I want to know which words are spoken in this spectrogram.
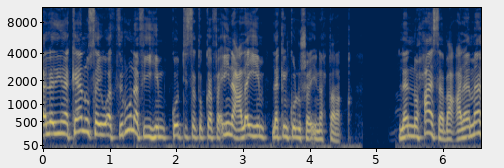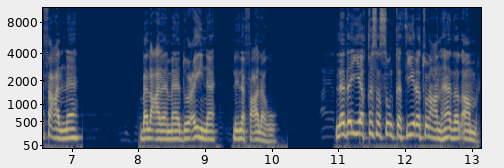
الذين كانوا سيؤثرون فيهم. كنت ستكافئين عليهم لكن كل شيء احترق. لن نحاسب على ما فعلناه. بل على ما دعينا لنفعله. لدي قصص كثيرة عن هذا الأمر.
